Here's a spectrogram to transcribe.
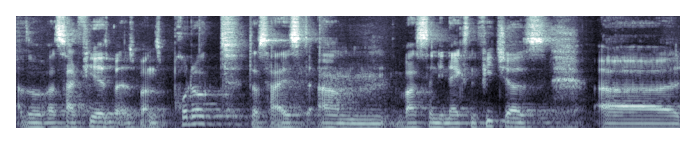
Also was halt viel ist, ist bei uns Produkt. Das heißt, ähm, was sind die nächsten Features, äh,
